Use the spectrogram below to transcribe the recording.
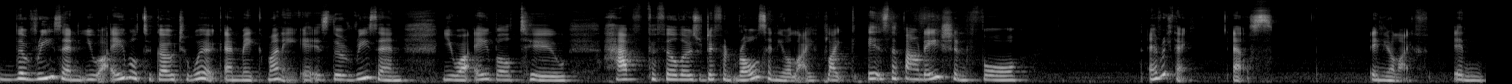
the reason you are able to go to work and make money. It is the reason you are able to have fulfill those different roles in your life. Like it's the foundation for everything else in your life. In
